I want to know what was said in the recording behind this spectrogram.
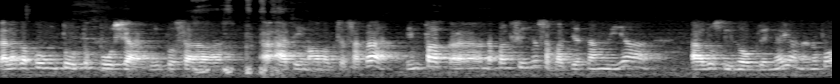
talaga pong tutok po siya dito sa ah, ating mga magsasaka. In fact, ah, napansin niyo sa budget ng NIA, halos dinoble niya yan. Ano po?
